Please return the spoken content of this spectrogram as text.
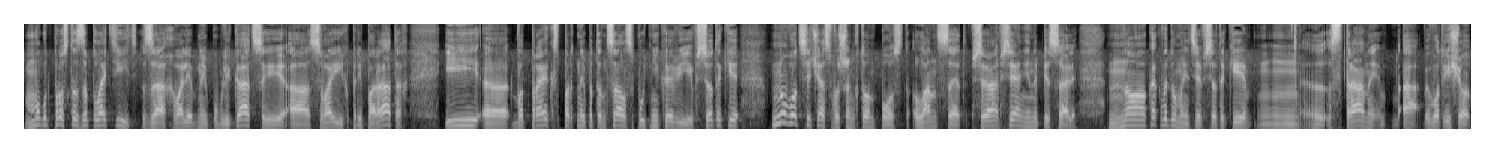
могут просто заплатить за хвалебные публикации о своих препаратах. И э, вот про экспортный потенциал спутника Ви все-таки, ну вот сейчас Вашингтон-Пост, Ланцет, все, все они написали. Но, как вы думаете, все-таки э, страны... А, вот еще,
